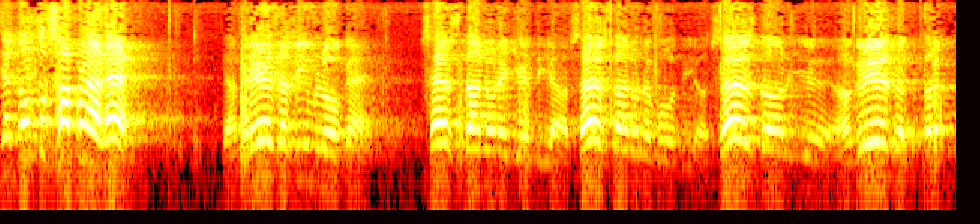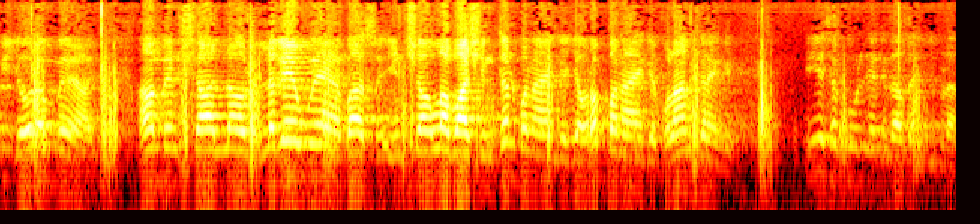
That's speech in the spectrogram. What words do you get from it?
جدو تسا بنا انگریز عظیم لوگ ہیں۔ سائنسدانوں نے یہ دیا، سائنسدانوں نے وہ دیا۔ سائنسدان یہ انگریز ترقی یورپ میں آئی۔ ہم انشاءاللہ لگے ہوئے ہیں، بس انشاءاللہ واشنگٹن بنائیں گے، یورپ بنائیں گے، فلان کریں گے۔ یہ سکول دیا کتابیں کی پڑھا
